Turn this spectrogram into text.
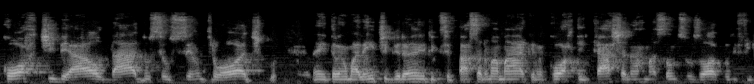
corte ideal dado o seu centro óptico. Né? Então é uma lente grande que se passa numa máquina, corta, encaixa na armação dos seus óculos, enfim.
